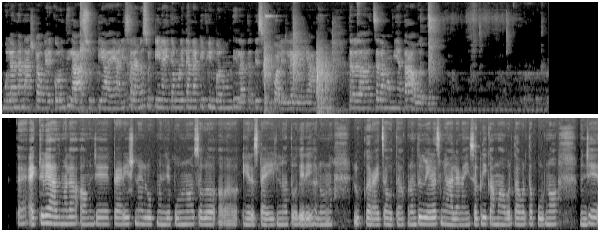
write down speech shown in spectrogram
मुलांना नाश्ता वगैरे करून दिला. आज सुट्टी आहे आणि सरांना सुट्टी नाही त्यामुळे त्यांना टिफिन बनवून दिला. तर ते स्कूल कॉलेजला गेलेले आहेत. तर चला मग मी आता आवडते तर ॲक्च्युली आज मला म्हणजे ट्रॅडिशनल लुक म्हणजे पूर्ण सगळं हेअरस्टाईल नथ वगैरे घालून लुक करायचा होता. परंतु वेळच मिळाला नाही. सगळी कामं आवरता आवरता पूर्ण म्हणजे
